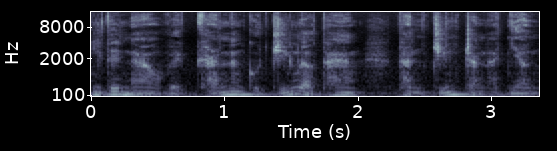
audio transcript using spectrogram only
như thế nào về khả năng của chiến leo thang thành chiến tranh hạt nhân.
